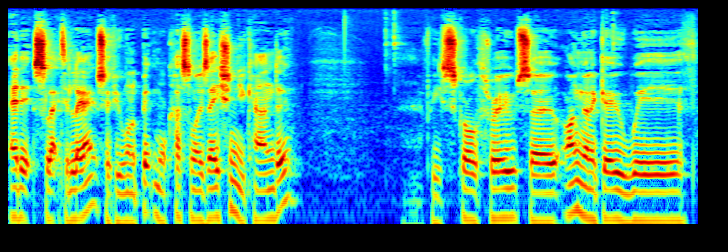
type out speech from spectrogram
edit selected layouts. So if you want a bit more customization, you can do. If we scroll through, so I'm going to go with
